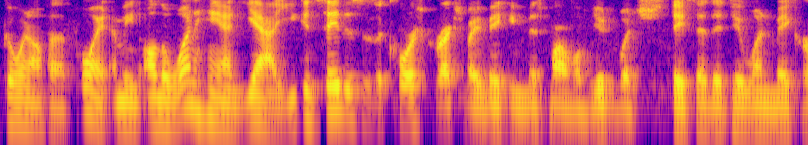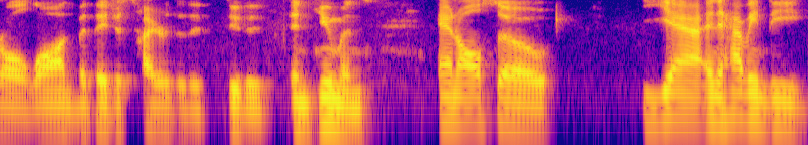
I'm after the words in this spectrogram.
going off of that point, I mean, on the one hand, yeah, you can say this is a course correction by making Miss Marvel mutant, which they said that they wanted to make her all along, but they just hired to do the Inhumans, and also, yeah, and having the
